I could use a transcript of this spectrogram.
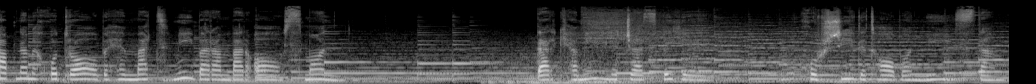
شبنم خود را به همت می برم بر آسمان. در کمین جذبه خورشید تابان نیستم.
